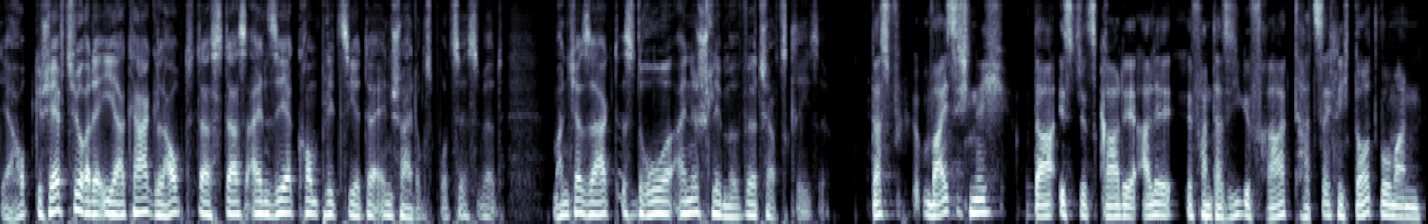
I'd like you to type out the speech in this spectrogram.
Der Hauptgeschäftsführer der IHK glaubt, dass das ein sehr komplizierter Entscheidungsprozess wird. Mancher sagt, es drohe eine schlimme Wirtschaftskrise. Das weiß ich nicht. Da ist jetzt gerade alle Fantasie gefragt. Tatsächlich dort, wo man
